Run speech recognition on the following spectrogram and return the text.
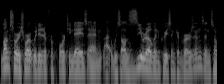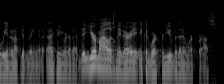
long story short, we did it for 14 days and we saw zero increase in conversions, and so we ended up getting rid of it. Uh, getting rid of it. Your mileage may vary; it could work for you, but that didn't work for us.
